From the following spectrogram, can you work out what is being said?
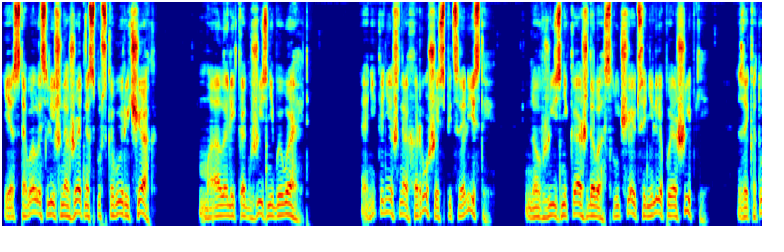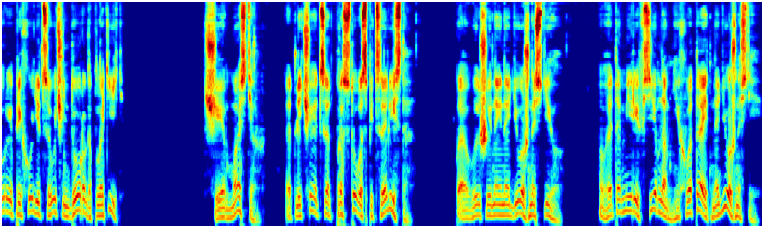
и оставалось лишь нажать на спусковой рычаг. Мало ли как в жизни бывает. Они, конечно, хорошие специалисты, но в жизни каждого случаются нелепые ошибки, за которые приходится очень дорого платить. Чем мастер отличается от простого специалиста? Повышенной надежностью. В этом мире всем нам не хватает надежности.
